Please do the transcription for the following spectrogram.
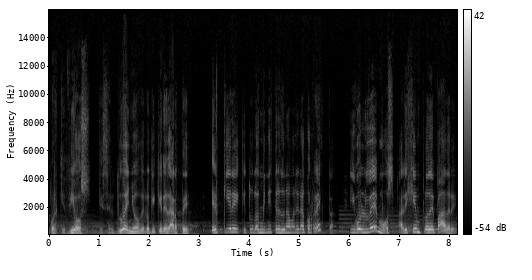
Porque Dios, que es el dueño de lo que quiere darte, Él quiere que tú lo administres de una manera correcta. Y volvemos al ejemplo de padre.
